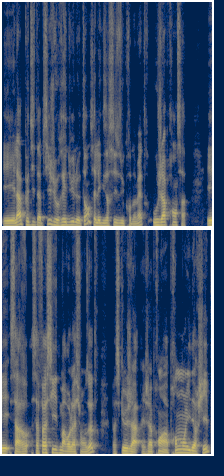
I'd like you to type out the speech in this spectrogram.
Et là, petit à petit, je réduis le temps, c'est l'exercice du chronomètre, où j'apprends ça. Et ça, ça facilite ma relation aux autres parce que j'apprends à prendre mon leadership,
